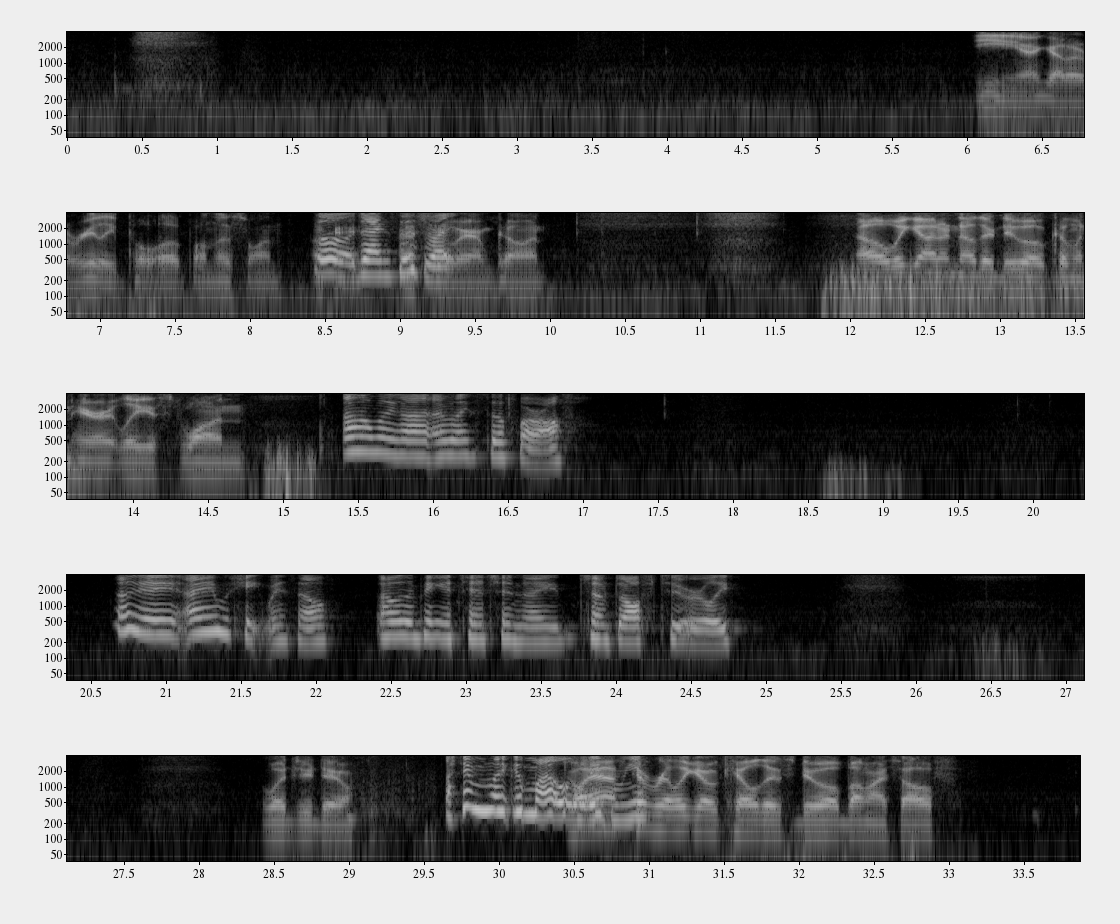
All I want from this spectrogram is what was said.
Yeah, I gotta really pull up on this one. Oh, Jags I is right. where I'm going. Oh, we got another duo coming here, at least one. oh my god, I'm like so far off. Okay, I hate myself. I wasn't paying attention. I jumped off too early. What'd you do? I'm like a mile Do I away have from to you. really go kill this duo by myself?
